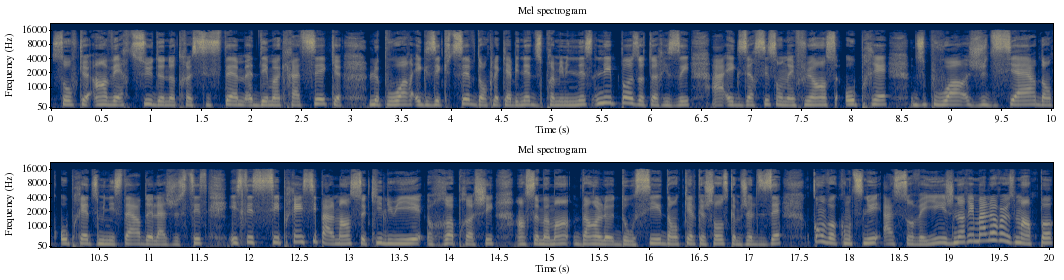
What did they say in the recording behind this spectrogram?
sauf que en vertu de notre système démocratique, le pouvoir exécutif, donc le cabinet du premier ministre, n'est pas autorisé à exercer son influence auprès du pouvoir judiciaire, donc auprès du ministère de la Justice. Et c'est principalement ce qui lui est reproché en ce moment dans le dossier. Donc quelque chose, comme je le disais, qu'on va continuer à surveiller. Je n'aurai malheureusement pas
